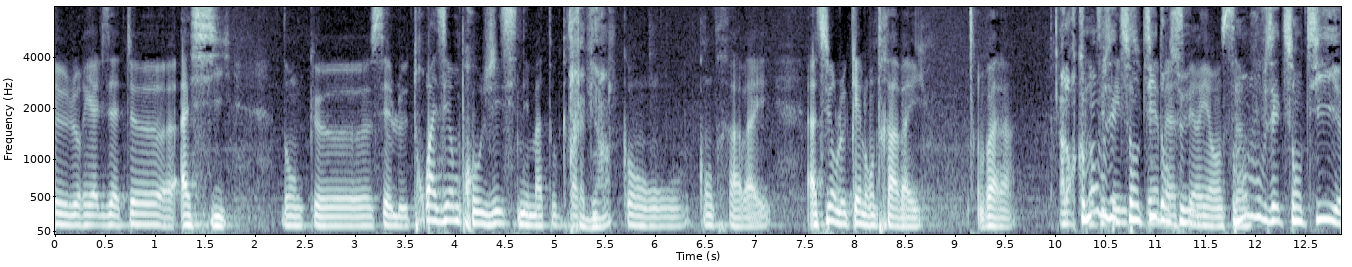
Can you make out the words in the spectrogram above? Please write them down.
euh, réalisateur euh, Assis. Donc, c'est le troisième projet cinématographique qu'on travaille, sur lequel on travaille. Voilà. Alors, comment vous êtes senti dans ce comment vous vous êtes senti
